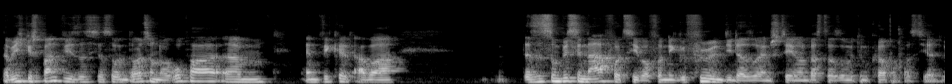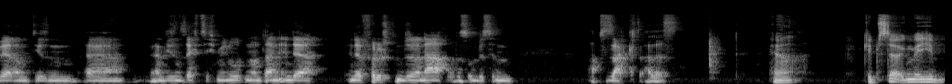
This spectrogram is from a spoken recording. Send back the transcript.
da bin ich gespannt, wie sich das so in Deutschland und Europa ähm, entwickelt, aber das ist so ein bisschen nachvollziehbar von den Gefühlen, die da so entstehen und was da so mit dem Körper passiert während diesen, äh, während diesen 60 Minuten und dann in der, in der Viertelstunde danach, das so ein bisschen absackt alles. Ja. Gibt es da irgendwelche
